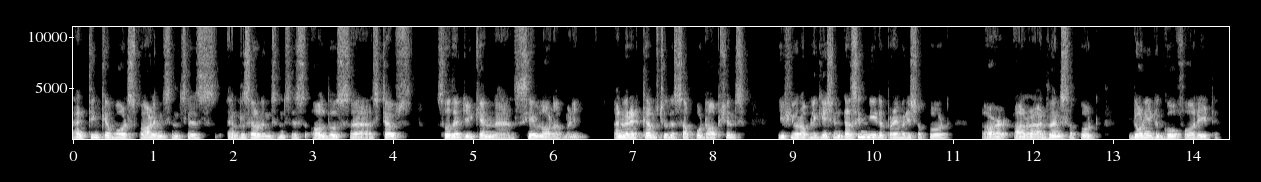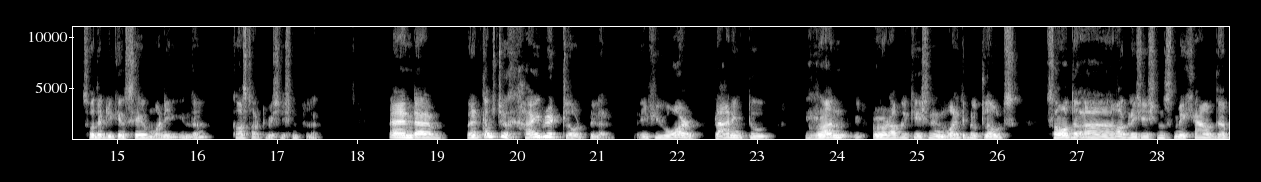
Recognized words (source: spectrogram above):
and think about smart instances and reserved instances all those uh, steps so that you can uh, save a lot of money And when it comes to the support options, if your application doesn't need a primary support or, or advanced support, you don't need to go for it so that you can save money in the cost optimization pillar. And um, when it comes to hybrid cloud pillar, if you are planning to run your application in multiple clouds, some of the uh, organizations may have the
